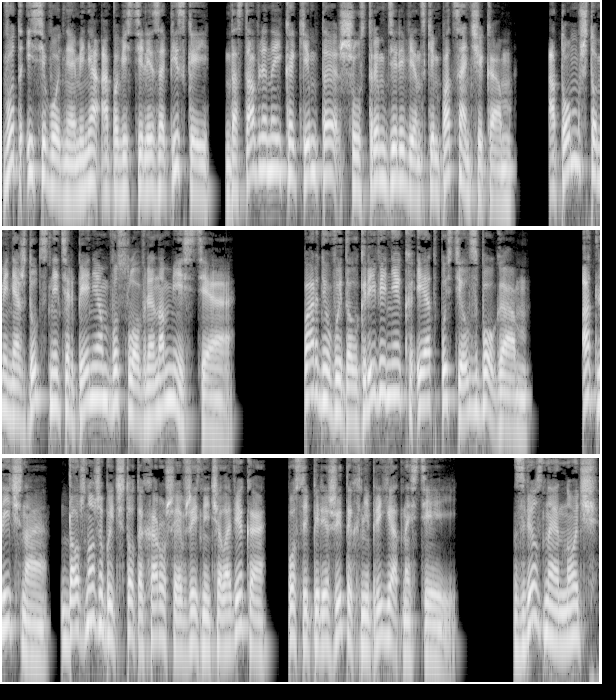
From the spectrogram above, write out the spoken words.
Вот и сегодня меня оповестили запиской, доставленной каким-то шустрым деревенским пацанчиком, о том, что меня ждут с нетерпением в условленном месте. Парню выдал гривенник и отпустил с Богом. Отлично, должно же быть что-то хорошее в жизни человека после пережитых неприятностей. Звездная ночь,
